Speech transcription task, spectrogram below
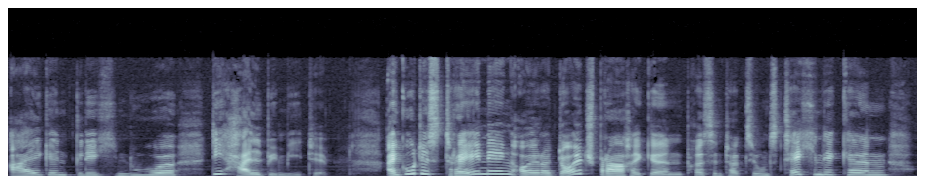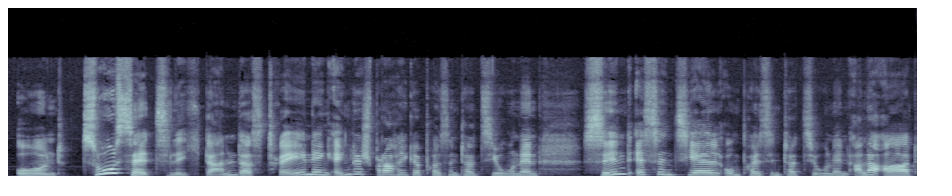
eigentlich nur die halbe Miete. Ein gutes Training eurer deutschsprachigen Präsentationstechniken und zusätzlich dann das Training englischsprachiger Präsentationen sind essentiell, um Präsentationen aller Art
